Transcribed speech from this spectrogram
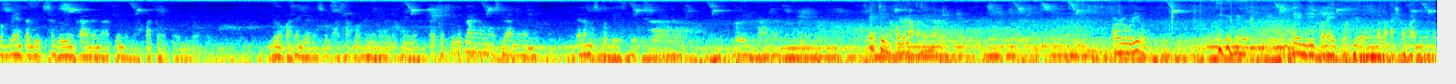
Magbenta dito sa gawing kanan natin ng mga katoto. Doon kasi meron sumasakot yung mga laki. Kaya kung lang ng mga isla na yan, pero mas mabilis dito sa gawing kanan. Ito yung nakawala kanina. Arroyo. Hindi, hindi pala ito. Yung malakas yung kanina.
